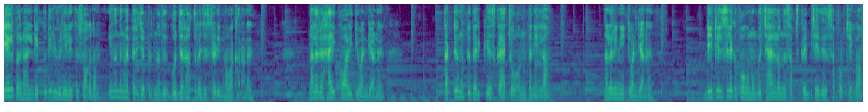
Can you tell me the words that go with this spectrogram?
കെ എൽ പതിനാലിന്റെ പുതിയൊരു വീഡിയോയിലേക്ക് സ്വാഗതം. ഇന്ന് നിങ്ങളെ പരിചയപ്പെടുത്തുന്നത് ഗുജറാത്ത് രജിസ്റ്റേർഡ് ഇന്നോവ കാറാണ് നല്ലൊരു ഹൈ ക്വാളിറ്റി വണ്ടിയാണ്. തട്ട് മുട്ട് പെരുക്ക് സ്ക്രാച്ചോ ഒന്നും തന്നെ ഇല്ല. നല്ലൊരു നീറ്റ് വണ്ടിയാണ്. ഡീറ്റെയിൽസിലേക്ക് പോകും മുമ്പ് ചാനൽ ഒന്ന് സബ്സ്ക്രൈബ് ചെയ്ത് സപ്പോർട്ട് ചെയ്യുക.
